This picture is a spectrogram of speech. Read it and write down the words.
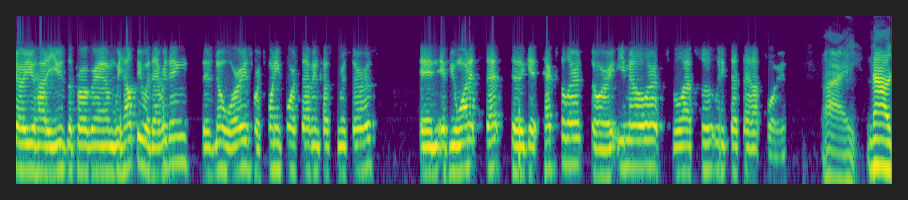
show you how to use the program we help you with everything there's no worries we're 24 7 customer service And if you want it set to get text alerts or email alerts, we'll absolutely set that up for you. All right. Now,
